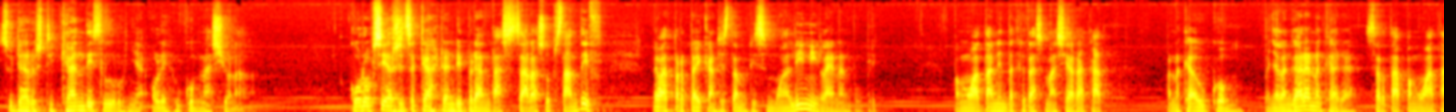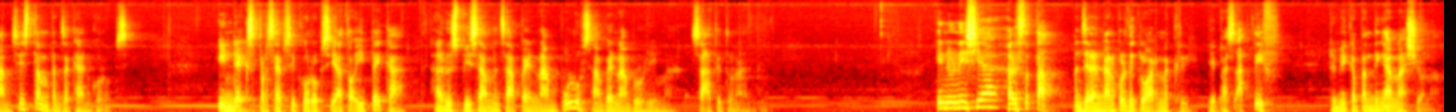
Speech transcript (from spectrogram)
sudah harus diganti seluruhnya oleh hukum nasional. Korupsi harus dicegah dan diberantas secara substantif lewat perbaikan sistem di semua lini layanan publik, penguatan integritas masyarakat, penegak hukum, penyelenggara negara, serta penguatan sistem pencegahan korupsi. Indeks persepsi korupsi atau IPK harus bisa mencapai 60-65 saat itu nanti. Indonesia harus tetap menjalankan politik luar negeri bebas aktif demi kepentingan nasional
